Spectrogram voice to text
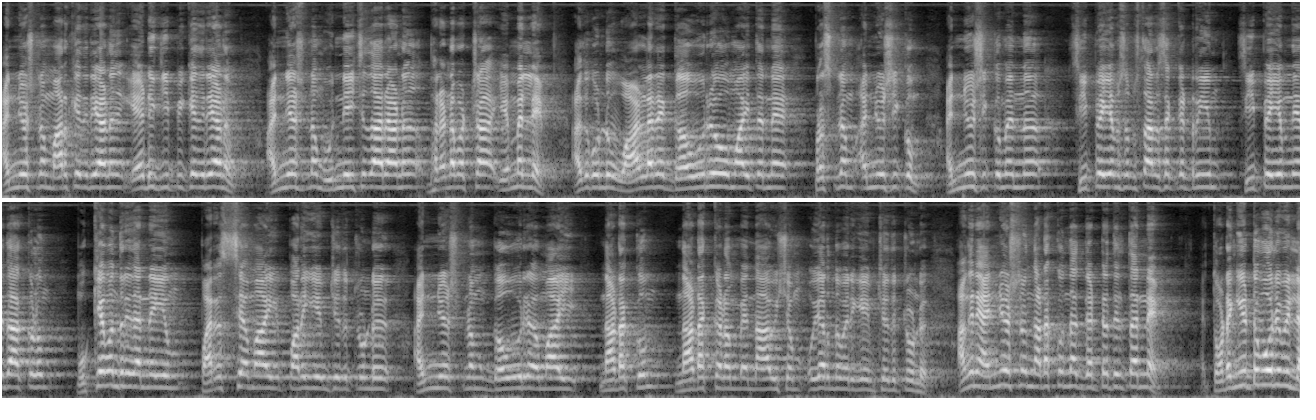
അന്വേഷണം ആർക്കെതിരെയാണ്? എ ഡി ജി പിക്കെതിരെയാണ്. അന്വേഷണം ഉന്നയിച്ചതാരാണ്? ഭരണപക്ഷ എം എൽ എ. അതുകൊണ്ട് വളരെ ഗൗരവമായി തന്നെ പ്രശ്നം അന്വേഷിക്കും. അന്വേഷിക്കുമെന്ന് സി പി ഐ എം സംസ്ഥാന സെക്രട്ടറിയും സി പി ഐ എം നേതാക്കളും മുഖ്യമന്ത്രി തന്നെയും പരസ്യമായി പറയുകയും ചെയ്തിട്ടുണ്ട്. അന്വേഷണം ഗൗരവമായി നടക്കും നടക്കണം എന്ന ആവശ്യം ഉയർന്നു വരികയും ചെയ്തിട്ടുണ്ട്. അങ്ങനെ അന്വേഷണം നടക്കുന്ന ഘട്ടത്തിൽ തന്നെ തുടങ്ങിയിട്ട് പോലുമില്ല.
